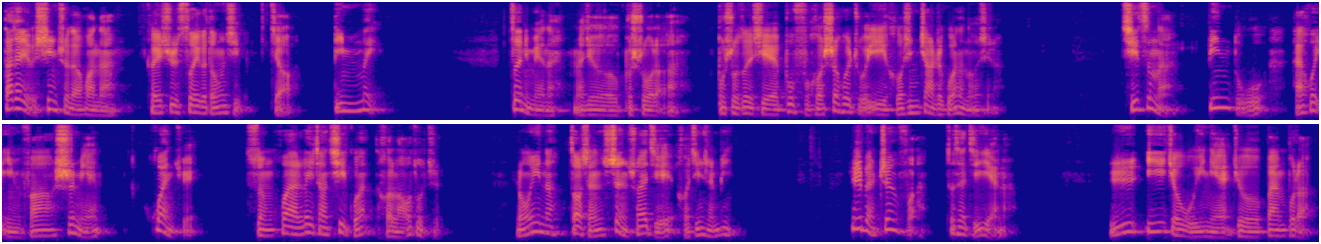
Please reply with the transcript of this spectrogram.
大家有兴趣的话呢，可以去搜一个东西叫冰妹。这里面呢，那就不说了啊。不说这些不符合社会主义核心价值观的东西了。其次呢，冰毒还会引发失眠、幻觉，损坏内脏器官和脑组织，容易呢造成肾衰竭和精神病。日本政府啊，这才急眼了，于一九五一年就颁布了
